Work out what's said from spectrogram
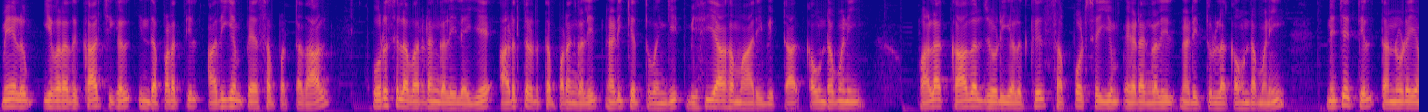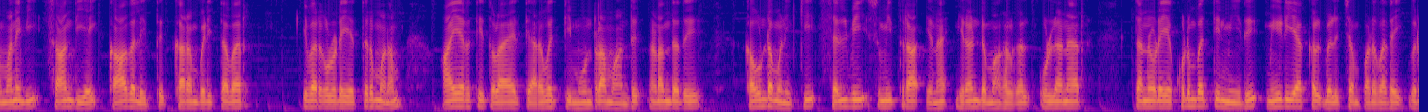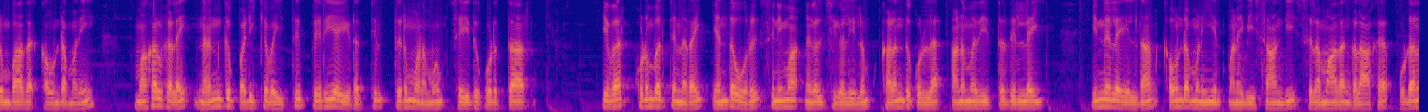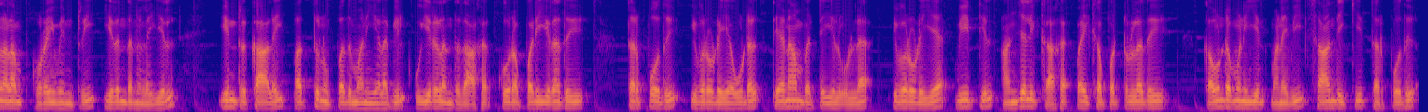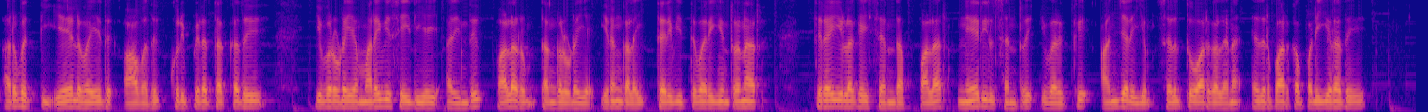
மேலும் இவரது காட்சிகள் இந்த படத்தில் அதிகம் பேசப்பட்டதால் ஒரு சில வருடங்களிலேயே அடுத்தடுத்த படங்களில் நடிக்க துவங்கி பிஸியாக மாறிவிட்டார் கவுண்டமணி. பல காதல் ஜோடிகளுக்கு சப்போர்ட் செய்யும் இடங்களில் நடித்துள்ள கவுண்டமணி நிஜத்தில் தன்னுடைய மனைவி சாந்தியை காதலித்து கரம் பிடித்தவர். இவர்களுடைய திருமணம் ஆயிரத்தி தொள்ளாயிரத்தி அறுபத்தி மூன்றாம் ஆண்டு நடந்தது. கவுண்டமணிக்கு செல்வி சுமித்ரா என இரண்டு மகள்கள் உள்ளனர். தன்னுடைய குடும்பத்தின் மீது மீடியாக்கள் வெளிச்சம் படுவதை விரும்பாத கவுண்டமணி மகள்களை நன்கு படிக்க வைத்து பெரிய இடத்தில் திருமணமும் செய்து கொடுத்தார். இவர் குடும்பத்தினரை எந்த ஒரு சினிமா நிகழ்ச்சிகளிலும் கலந்து கொள்ள அனுமதித்ததில்லை. இந்நிலையில்தான் கவுண்டமணியின் மனைவி சாந்தி சில மாதங்களாக உடல்நலம் குறைவின்றி இருந்த நிலையில் இன்று காலை பத்து முப்பது மணியளவில் உயிரிழந்ததாக கூறப்படுகிறது. தற்போது இவருடைய உடல் தேனாம்பேட்டையில் உள்ள இவருடைய வீட்டில் அஞ்சலிக்காக வைக்கப்பட்டுள்ளது. கவுண்டமணியின் மனைவி சாந்திக்கு தற்போது அறுபத்தி ஏழு வயது ஆவது குறிப்பிடத்தக்கது. இவருடைய மறைவு செய்தியை அறிந்து பலரும் தங்களுடைய இரங்கலை தெரிவித்து வருகின்றனர். திரையுலகை சேர்ந்த பலர் நேரில் சென்று இவருக்கு அஞ்சலியும் செலுத்துவார்கள் என எதிர்பார்க்கப்படுகிறது.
